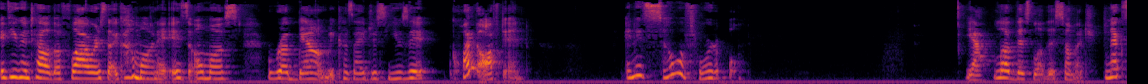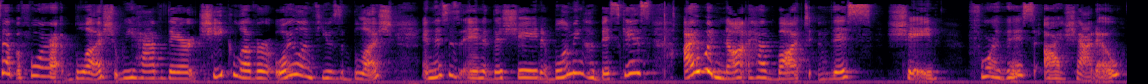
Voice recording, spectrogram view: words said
if you can tell, the flowers that come on it is almost rubbed down because I just use it quite often. And it's so affordable. Yeah, love this, love this so much. Next up for blush, we have their Cheek Lover Oil Infused Blush, and this is in the shade Blooming Hibiscus. I would not have bought this shade for this eyeshadow,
